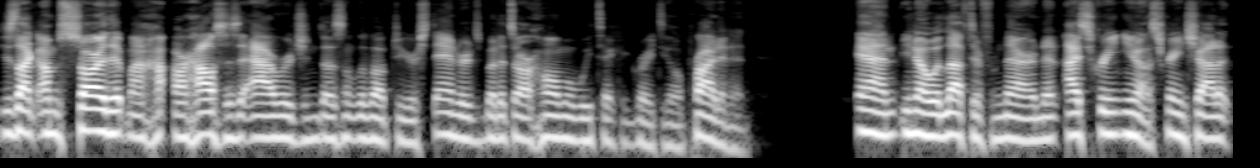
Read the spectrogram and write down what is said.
She's like, I'm sorry that my our house is average and doesn't live up to your standards, but it's our home and we take a great deal of pride in it. And you know, it left it from there. And then I screen, you know, screenshot it,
